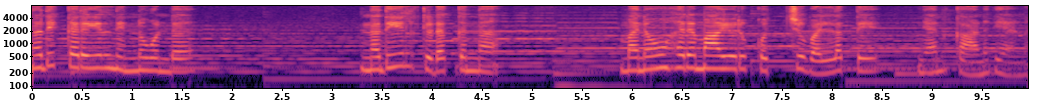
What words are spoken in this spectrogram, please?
നദിക്കരയിൽ നിന്നുകൊണ്ട് നദിയിൽ കിടക്കുന്ന മനോഹരമായൊരു കൊച്ചു വള്ളത്തെ ഞാൻ കാണുകയാണ്.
